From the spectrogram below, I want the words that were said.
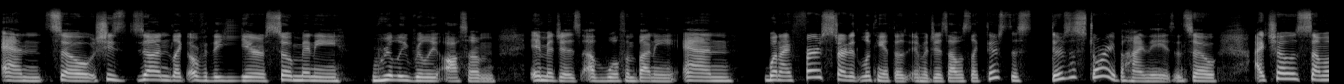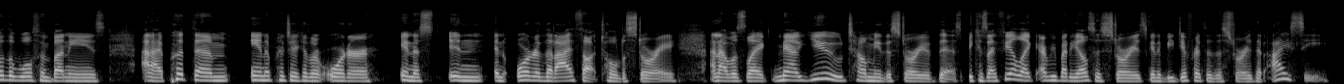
And so she's done like over the years so many really really awesome images of wolf and bunny and when I first started looking at those images, I was like, there's this, there's a story behind these. And so I chose some of the wolf and bunnies and I put them in a particular order in a in an order that I thought told a story. And I was like, now you tell me the story of this because I feel like everybody else's story is going to be different than the story that I see.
